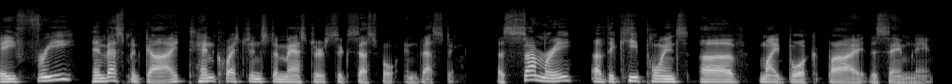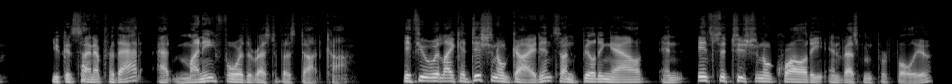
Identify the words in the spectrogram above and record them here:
a free investment guide 10 questions to master successful investing, a summary of the key points of my book by the same name. You can sign up for that at moneyfortherestofus.com. If you would like additional guidance on building out an institutional quality investment portfolio,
